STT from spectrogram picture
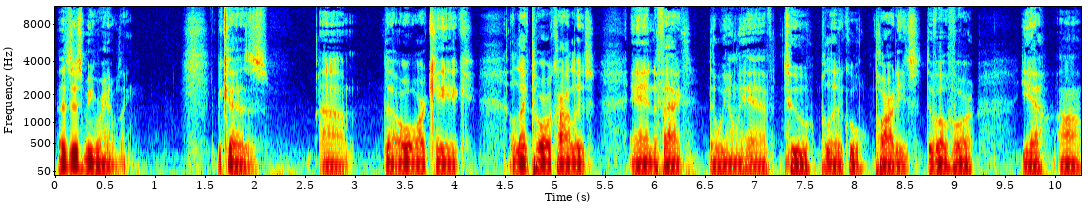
That's just me rambling. Because um, the old archaic electoral college and the fact that we only have two political parties to vote for. Yeah, uh,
